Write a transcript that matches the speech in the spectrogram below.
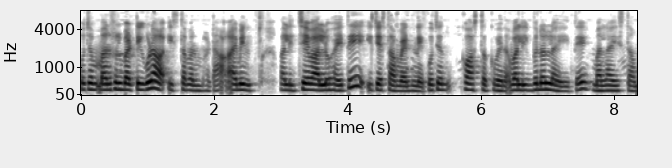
కొంచెం మనుషులు బట్టి కూడా ఇస్తామన్నమాట. ఐ మీన్ వాళ్ళు ఇచ్చేవాళ్ళు అయితే ఇచ్చేస్తాం వెంటనే. కొంచెం కాస్ట్ తక్కువైనా. వాళ్ళు ఇవ్వని వాళ్ళు అయితే మళ్ళీ ఇస్తాం.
